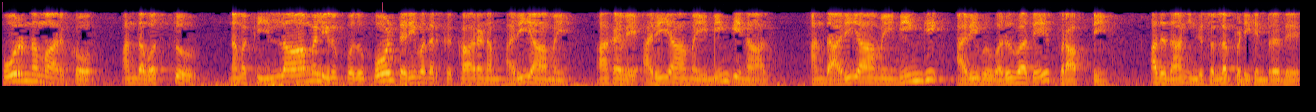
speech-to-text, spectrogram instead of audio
பூர்ணமா இருக்கோ அந்த வஸ்து நமக்கு இல்லாமல் இருப்பது போல் தெரிவதற்கு காரணம் அறியாமை. ஆகவே அறியாமை நீங்கினால் அந்த அறியாமை நீங்கி அறிவு வருவதே பிராப்தி அதுதான் இங்கு சொல்லப்படுகின்றது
